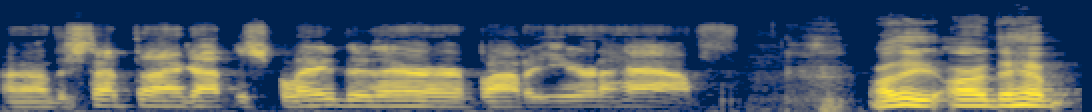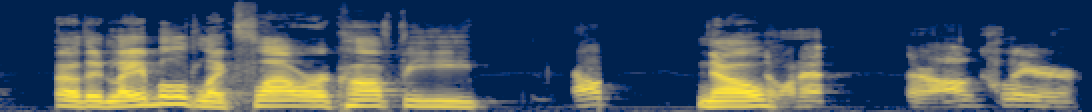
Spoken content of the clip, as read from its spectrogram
Uh, the set that I got displayed, they're there about a year and a half. Are they are they have are they labeled like flour, coffee? Nope. No, they're all clear.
